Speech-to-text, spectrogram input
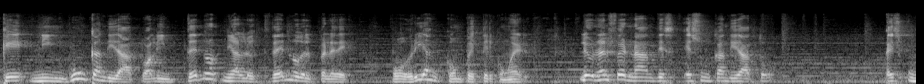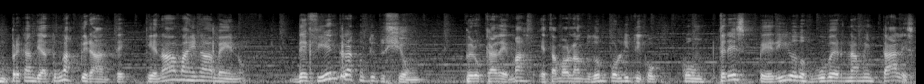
que ningún candidato al interno ni al externo del PLD podrían competir con él. Leonel Fernández es un candidato, es un precandidato, un aspirante que nada más y nada menos defiende la constitución, pero que además estamos hablando de un político con tres periodos gubernamentales.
